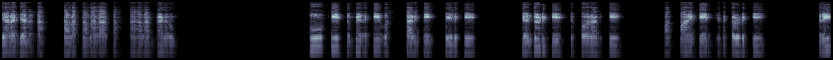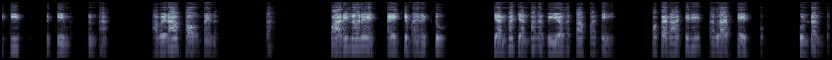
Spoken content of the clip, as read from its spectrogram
జలజలల తళ తళల తహతహల మెడవు పూకి తుమ్మిదకి వసంతానికి కుయిలకి చంద్రుడికి చకోరానికి పద్మానికి దినకరుడికి స్త్రీకి పురుషుడికి మధ్యనున్న అవినాభావమైన వారిలోనే ఐక్యమైనట్లు జన్మ జన్మల వియోగ తాపాన్ని ఒక రాత్రి చల్లార్చే హోమ గుండంలో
